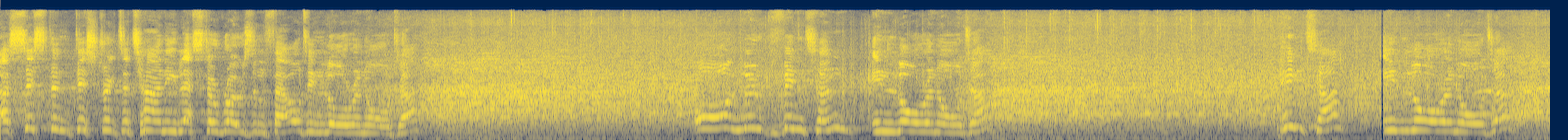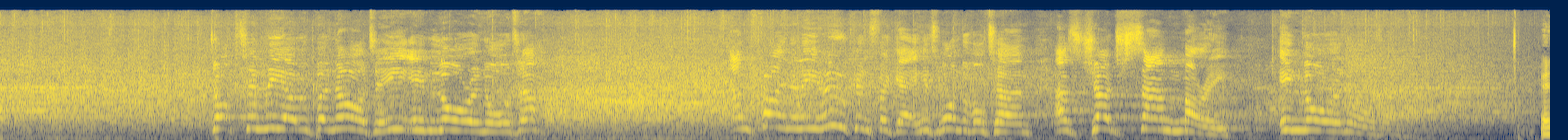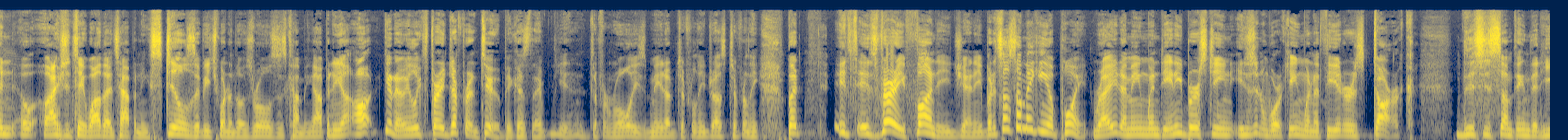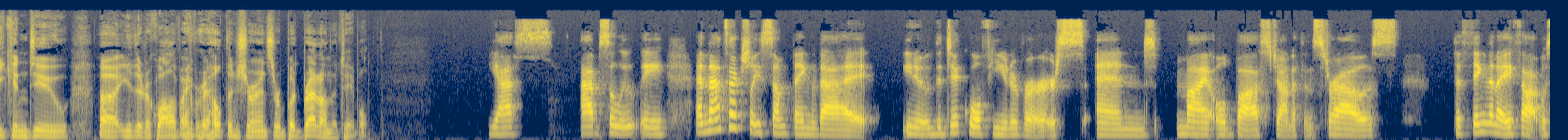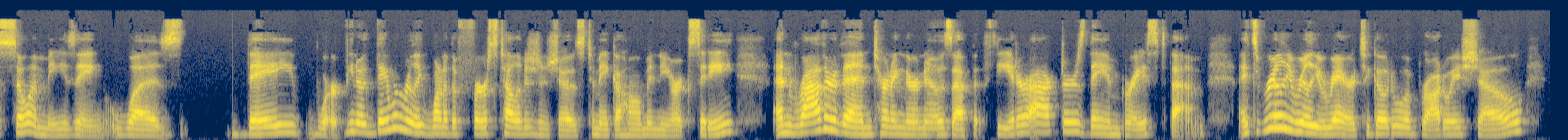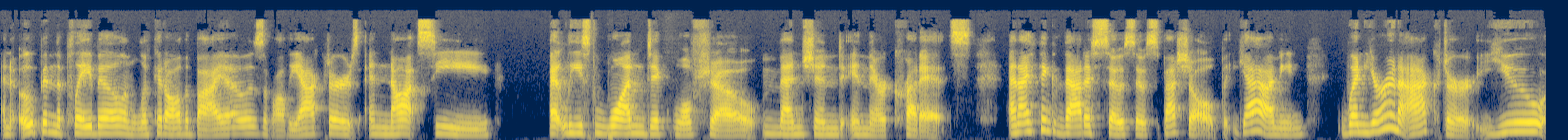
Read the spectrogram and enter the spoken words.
Assistant District Attorney Lester Rosenfeld in Law and Order. Or Luke Vinton in Law and Order. Peter in Law and Order. Dr. Leo Bernardi in Law and Order. And finally, who can forget his wonderful term as Judge Sam Murray in Law and Order? And oh, I should say, while that's happening, stills of each one of those roles is coming up, and he, oh, you know, he looks very different too because they, you know, different role. He's made up differently, dressed differently. But it's it's very funny, Jenny. But it's also making a point, right? I mean, when Danny Burstein isn't working, when a theater is dark, this is something that he can do uh, either to qualify for health insurance or put bread on the table. Yes, absolutely, and that's actually something that you know the Dick Wolf universe and my old boss Jonathan Strauss the thing that I thought was so amazing was they were, you know, they were really one of the first television shows to make a home in New York City. And rather than turning their nose up at theater actors, they embraced them. It's really, really rare to go to a Broadway show and open the playbill and look at all the bios of all the actors and not see at least one Dick Wolf show mentioned in their credits. And I think that is so, so special. But yeah, I mean, when you're an actor, you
